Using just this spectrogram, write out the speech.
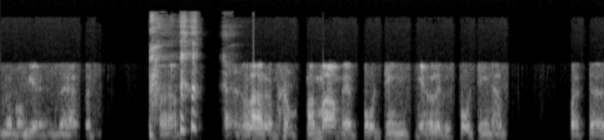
I'm not going to get into that. But uh, a lot of my mom had 14. You know, there was 14 of them, but uh,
